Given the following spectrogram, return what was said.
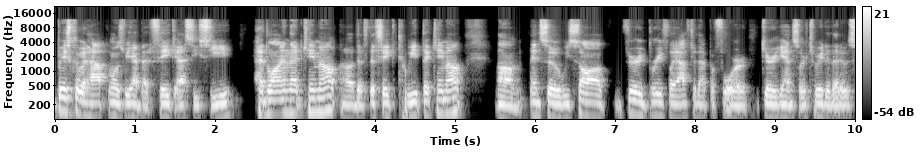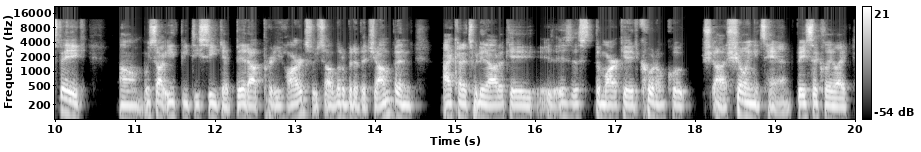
basically what happened was we had that fake SEC headline that came out, uh, the, the fake tweet that came out. Um, and so we saw very briefly after that, before Gary Gensler tweeted that it was fake, um, we saw ETH BTC get bid up pretty hard. So we saw a little bit of a jump and I kind of tweeted out, okay, is, is this the market quote unquote uh, showing its hand? Basically like,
